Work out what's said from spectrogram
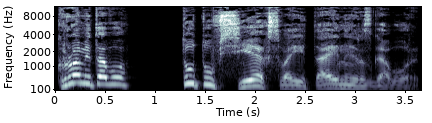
Кроме того, тут у всех свои тайные разговоры.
